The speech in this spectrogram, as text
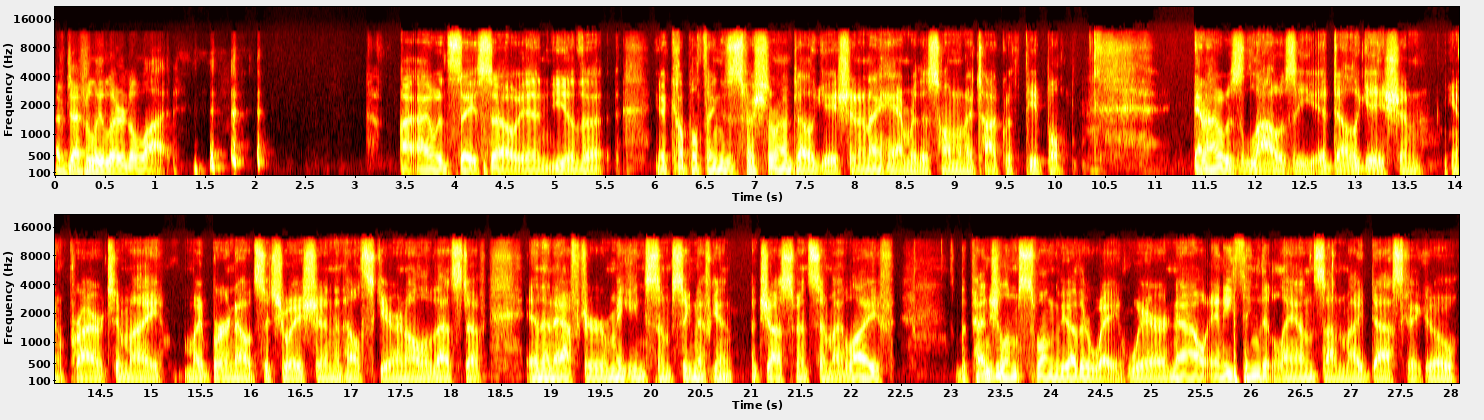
I've definitely learned a lot. I, would say so. And, you know, the you know, a couple things, especially around delegation, and I hammer this home when I talk with people. And I was lousy at delegation, you know, prior to my my burnout situation and health scare and all of that stuff. And then after making some significant adjustments in my life, the pendulum swung the other way, where now anything that lands on my desk, I go,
